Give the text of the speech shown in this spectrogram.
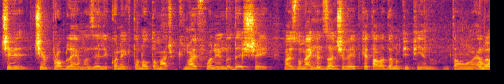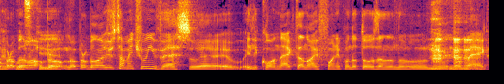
tive, tinha problemas ele conectando automático, que no iPhone ainda deixei, mas no Mac uhum. eu desativei porque tava dando pepino. Então é o um meu problema, que... o meu problema é justamente o inverso. É, eu, ele conecta no iPhone quando eu tô usando no, no, no Mac.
